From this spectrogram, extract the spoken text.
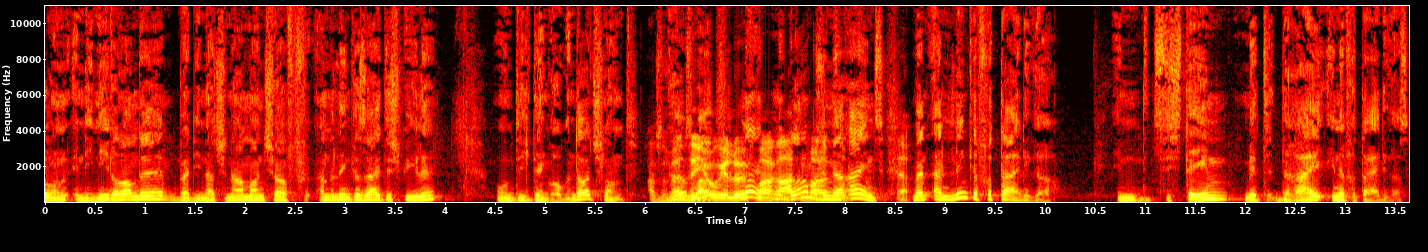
schon in die Niederlande bei die Nationalmannschaft an der linken Seite spielen. Und ich denke auch in Deutschland. Also würden Sie Jogi Löw nein, mal raten? Glauben Sie mir eins, ja. wenn ein linker Verteidiger in das System mit drei Innenverteidigers,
